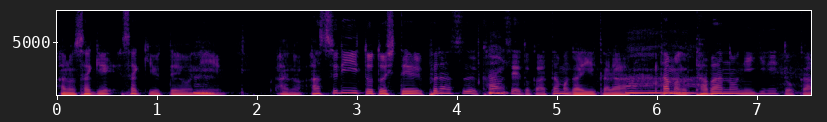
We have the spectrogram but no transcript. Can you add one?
あのさっきさっき言ったように、あのアスリートとしてプラス感性とか頭がいいから、あー。頭の束の握りとか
